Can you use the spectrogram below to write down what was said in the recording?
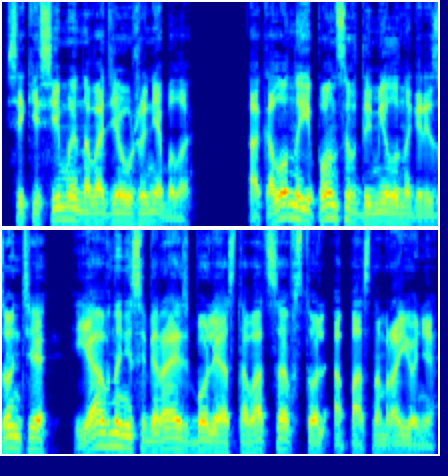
Секисимы на воде уже не было, а колонна японцев дымила на горизонте, явно не собираясь более оставаться в столь опасном районе.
